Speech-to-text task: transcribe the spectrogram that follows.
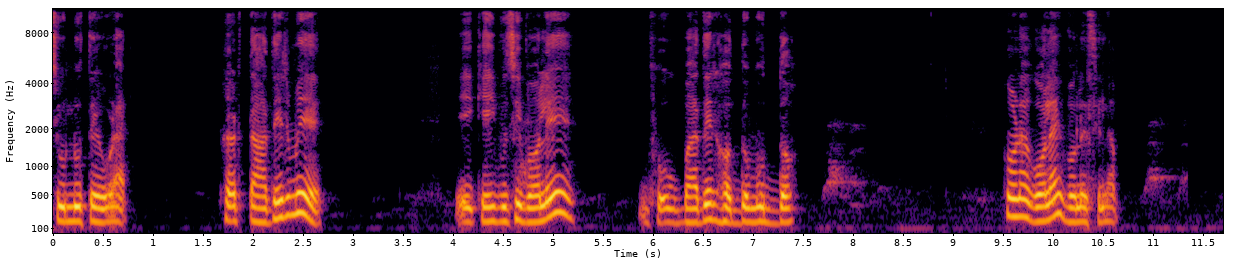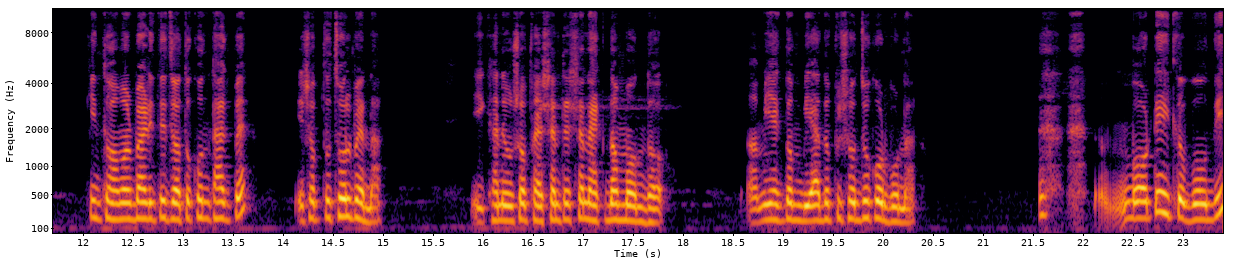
চুল্লুতে ওড়ায়। আর তাদের মেয়ে? একেই বুঝি বলে ভোগবাদের হদ্দমুদ্দ। কড়া গলায় বলেছিলাম, কিন্তু আমার বাড়িতে যতক্ষণ থাকবে, এসব তো চলবে না। এখানে ওসব ফ্যাশন ট্যাশন একদম বন্ধ। আমি একদম বেয়াদপি সহ্য করব না। বটেই তো বৌদি।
